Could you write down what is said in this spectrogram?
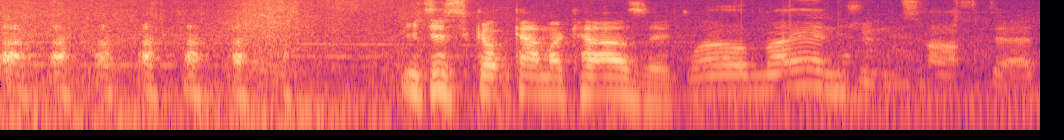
You just got kamikaze. Well, my engine's half dead.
